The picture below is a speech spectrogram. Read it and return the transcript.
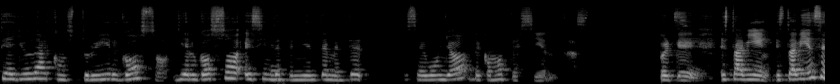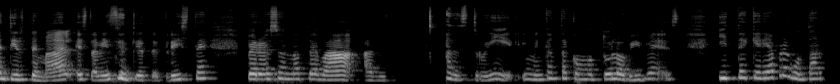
te ayuda a construir gozo y el gozo es independientemente, según yo, de cómo te sientas. Porque está bien, está bien sentirte mal, está bien sentirte triste, pero eso no te va a, a destruir. Y me encanta cómo tú lo vives. Y te quería preguntar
